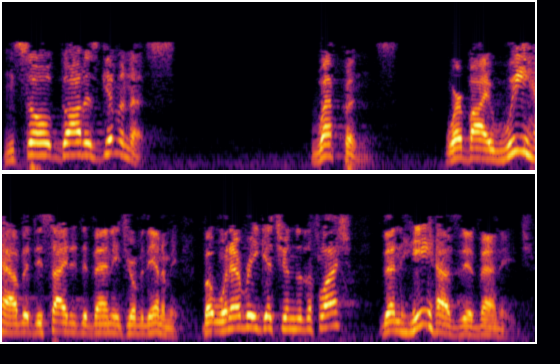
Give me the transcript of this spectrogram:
And so God has given us weapons whereby we have a decided advantage over the enemy. But whenever he gets you into the flesh, then he has the advantage.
